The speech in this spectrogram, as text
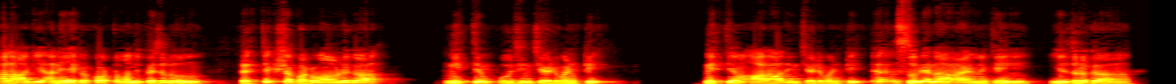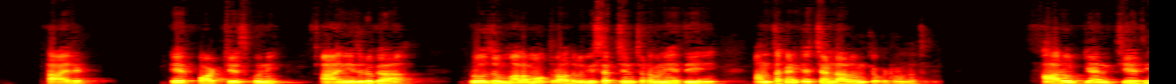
అలాగే అనేక కోట్ల మంది ప్రజలు ప్రత్యక్ష భగవానుడిగా నిత్యం పూజించేటువంటి నిత్యం ఆరాధించేటువంటి సూర్యనారాయణునికి ఎదురుగా టాయిలెట్ ఏర్పాటు చేసుకొని ఆయన ఎదురుగా రోజు మలమూత్రాదులు విసర్జించడం అనేది అంతకంటే చండాలం ఇంకొకటి ఉండదు. ఆరోగ్యాన్ని ఇచ్చేది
